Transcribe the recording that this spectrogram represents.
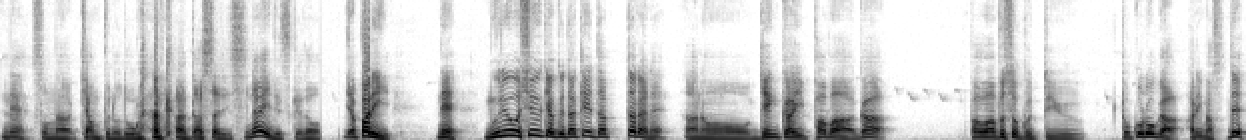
ねそんなキャンプの動画なんか出したりしないですけどやっぱりね無料集客だけだったらねあの限界パワーがパワー不足っていうところがあります。で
